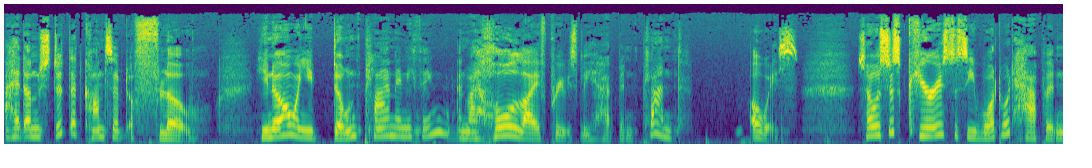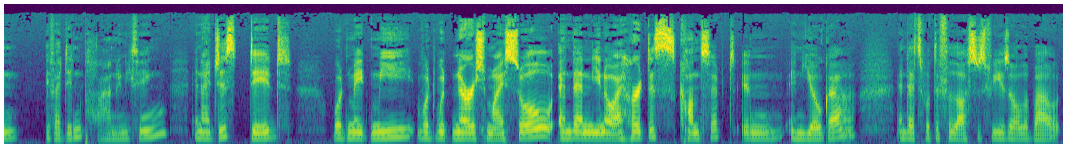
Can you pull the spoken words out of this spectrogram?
I had understood that concept of flow. You know, when you don't plan anything, and my whole life previously had been planned, always. So I was just curious to see what would happen if I didn't plan anything and I just did what made me what would nourish my soul and then you know i heard this concept in in yoga and that's what the philosophy is all about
